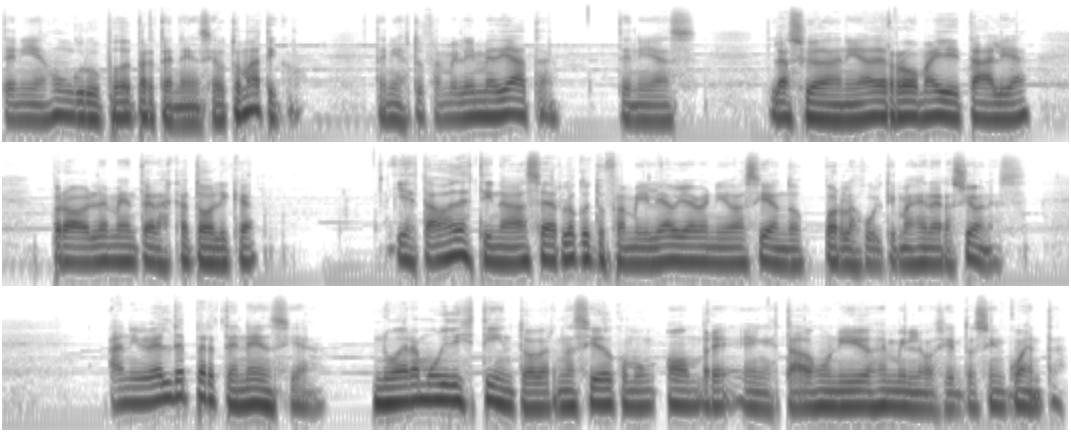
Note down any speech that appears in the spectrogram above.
tenías un grupo de pertenencia automático. Tenías tu familia inmediata, tenías la ciudadanía de Roma y de Italia, probablemente eras católica, y estabas destinada a hacer lo que tu familia había venido haciendo por las últimas generaciones. A nivel de pertenencia, no era muy distinto haber nacido como un hombre en Estados Unidos en 1950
